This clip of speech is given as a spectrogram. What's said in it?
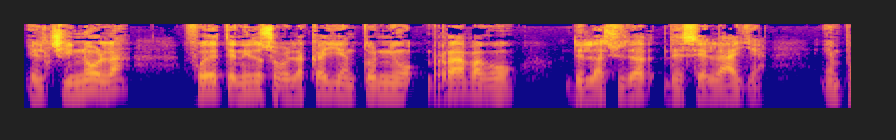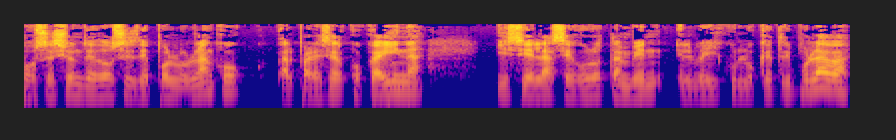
el Chinola, fue detenido sobre la calle Antonio Rábago de la ciudad de Celaya, en posesión de dosis de polvo blanco, al parecer cocaína, y se le aseguró también el vehículo que tripulaba.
